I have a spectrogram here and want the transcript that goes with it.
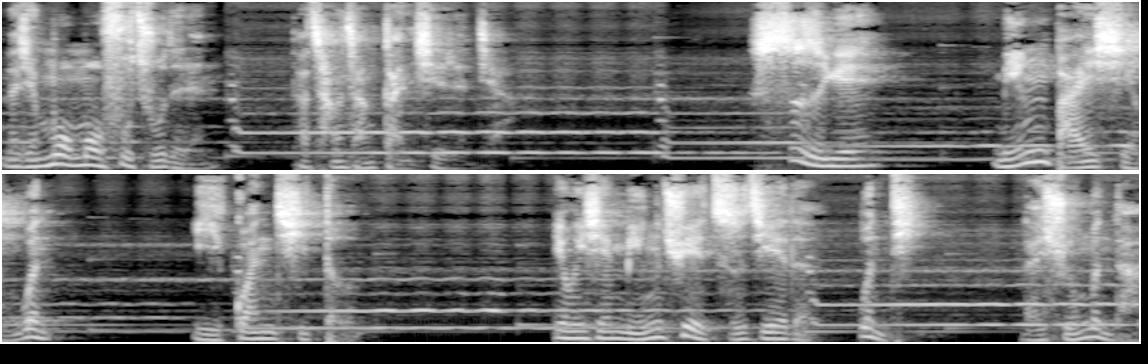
那些默默付出的人，他常常感谢人家。四曰：明白显问，以观其德。用一些明确直接的问题来询问他。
